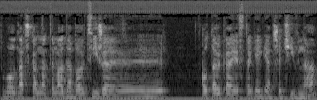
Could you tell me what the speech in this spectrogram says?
to było na przykład na temat aborcji, że autorka jest tak jak ja przeciwna,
